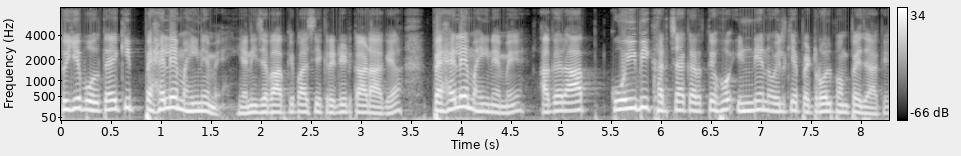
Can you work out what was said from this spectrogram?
तो ये बोलता है कि पहले महीने में, यानी जब आपके पास ये क्रेडिट कार्ड आ गया, पहले महीने में अगर आप कोई भी खर्चा करते हो इंडियन ऑयल के पेट्रोल पंप पे जाके,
